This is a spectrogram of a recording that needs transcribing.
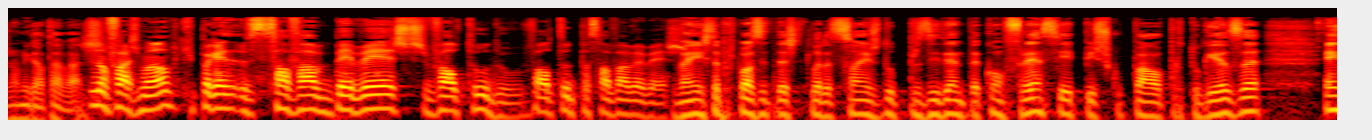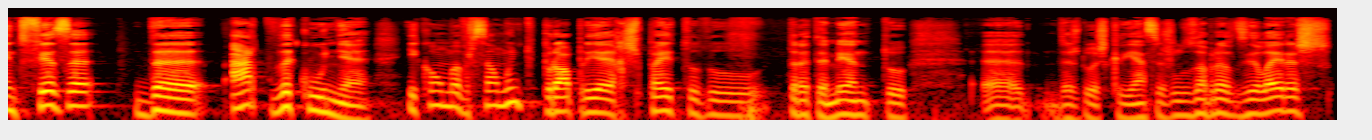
João Miguel Tavares? Não faz mal, porque para salvar bebés vale tudo. Vale tudo para salvar bebés. Vem isto a propósito das declarações do Presidente da Conferência Episcopal Portuguesa em defesa da arte da cunha e com uma versão muito própria a respeito do tratamento eh, das duas crianças luso-brasileiras,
